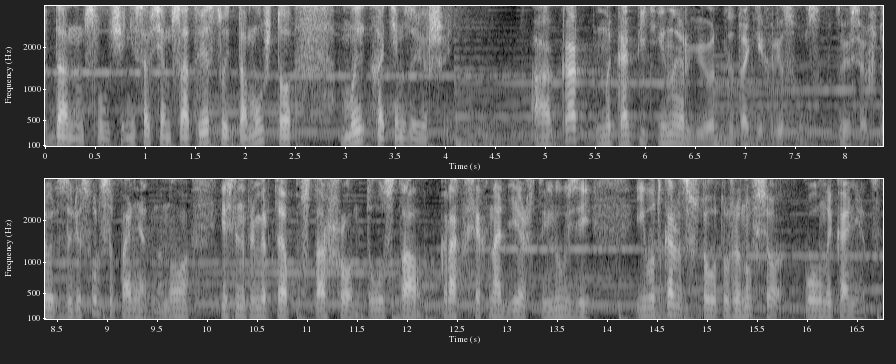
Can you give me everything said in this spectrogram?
в данном случае не совсем соответствует тому, что мы хотим завершить. А как накопить энергию для таких ресурсов? То есть, что это за ресурсы, понятно. Но если, например, ты опустошен, ты устал, крах всех надежд, иллюзий, и вот кажется, что вот уже, ну все, полный конец.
